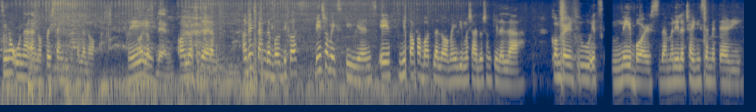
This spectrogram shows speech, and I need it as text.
Sinong una, ano, first time dito sa La Loma? Okay. All of them. All of them. Understandable because based from experience, if we talk about La Loma, hindi masyado siyang kilala compared to its neighbors, the Manila Chinese Cemetery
